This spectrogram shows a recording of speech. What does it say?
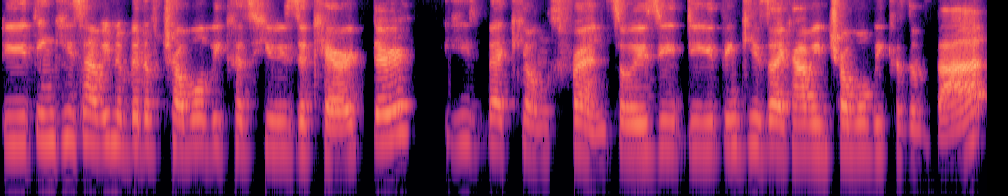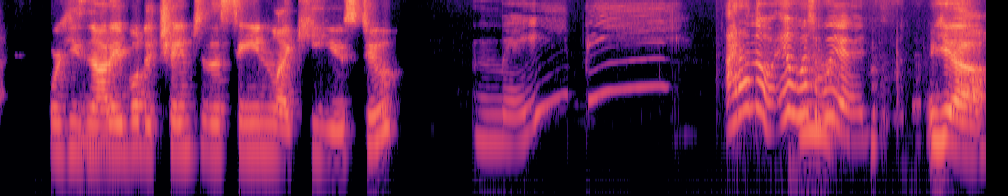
Do you think he's having a bit of trouble because he's a character? He's Baek Kyung's friend. So is he do you think he's like having trouble because of that? Where he's not able to change the scene like he used to? Maybe. I don't know. It was Hmm. weird. Yeah.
